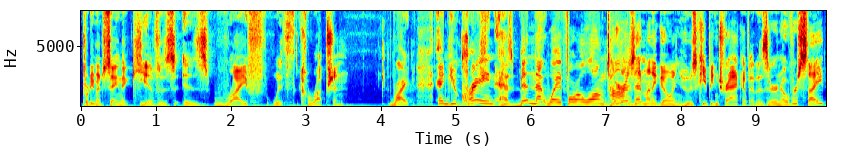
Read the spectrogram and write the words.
pretty much saying that Kiev is, is rife with corruption. Right. And Ukraine has been that way for a long time. Where is that money going? Who's keeping track of it? Is there an oversight?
